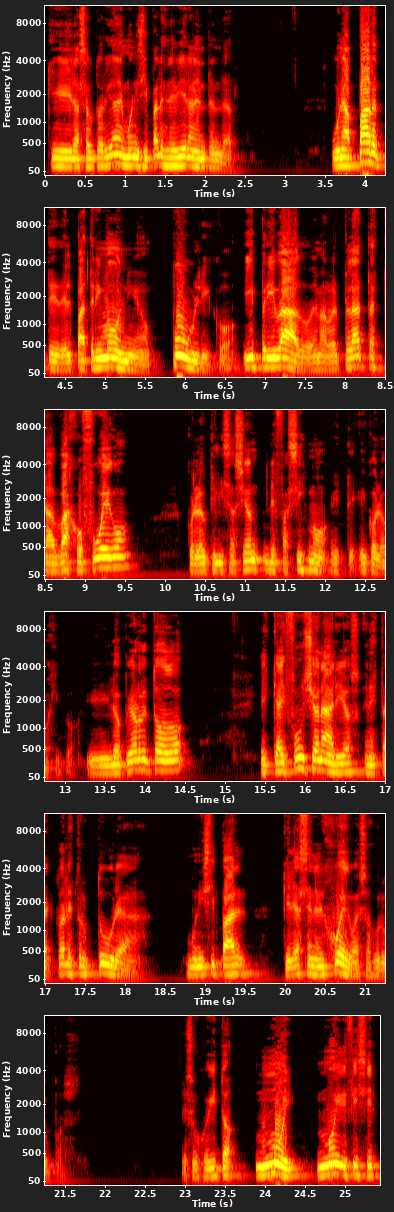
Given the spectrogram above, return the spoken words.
que las autoridades municipales debieran entender. Una parte del patrimonio público y privado de Mar del Plata está bajo fuego con la utilización de fascismo este, ecológico. Y lo peor de todo es que hay funcionarios en esta actual estructura municipal que le hacen el juego a esos grupos. Es un jueguito muy, muy difícil,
